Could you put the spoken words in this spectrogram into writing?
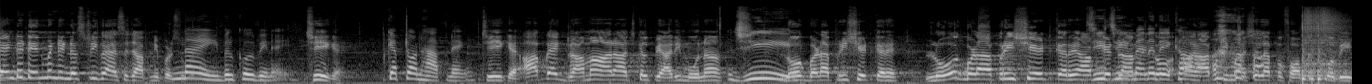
एंटरटेनमेंट इंडस्ट्री का ऐसे आप नहीं पढ़ नहीं बिल्कुल भी नहीं। ठीक है। Kept on happening ठीक है। आपका एक ड्रामा आ रहा है आजकल प्यारी मोना। जी। लोग बड़ा अप्रिशिएट करें। लोग बड़ा अप्रिशिएट करें आपके जी, ड्रामे मैंने को देखा। और आपकी माशाल्लाह परफॉर्मेंस को भी।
